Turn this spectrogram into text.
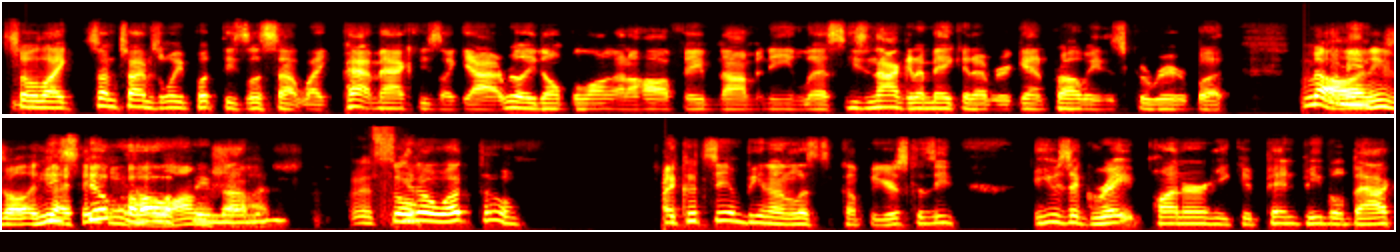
So like sometimes when we put these lists out, like Pat McAfee's like, yeah, I really don't belong on a Hall of Fame nominee list. He's not gonna make it ever again, probably in his career, but No, I mean, and he's all he, I he's think still he's a a Hall of Fame shot. nominee. So you know what though? I could see him being on the list a couple years because he he was a great punter. He could pin people back.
